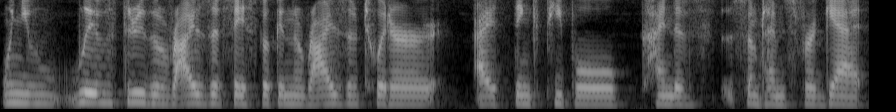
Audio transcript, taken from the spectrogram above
when you live through the rise of Facebook and the rise of Twitter, I think people kind of sometimes forget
